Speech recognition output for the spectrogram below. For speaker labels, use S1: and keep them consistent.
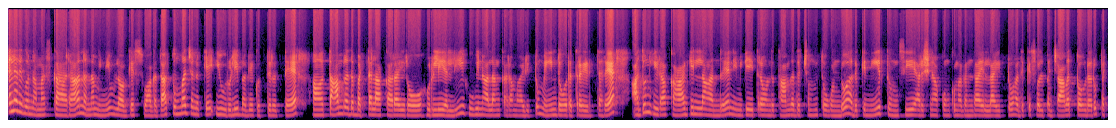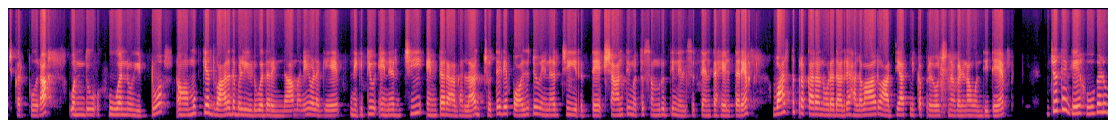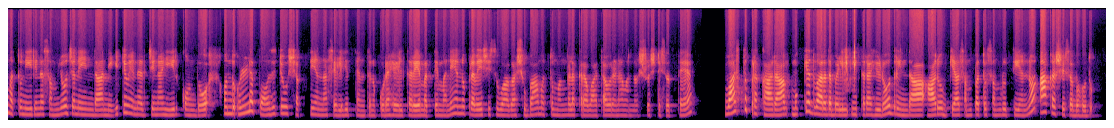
S1: ಎಲ್ಲರಿಗೂ ನಮಸ್ಕಾರ. ನನ್ನ ಮಿನಿ ವ್ಲಾಗ್ಗೆ ಸ್ವಾಗತ. ತುಂಬಾ ಜನಕ್ಕೆ ಈ ಹುರುಳಿ ಬಗ್ಗೆ ಗೊತ್ತಿರುತ್ತೆ. ತಾಮ್ರದ ಬಟ್ಟಲಾಕಾರ ಇರೋ ಹುರುಳಿಯಲ್ಲಿ ಹೂವಿನ ಅಲಂಕಾರ ಮಾಡಿಟ್ಟು ಮೇನ್ ಡೋರ್ ಹತ್ರ ಇಡ್ತಾರೆ. ಅದನ್ನ ಇಡಕ್ಕಾಗಿಲ್ಲ ಅಂದ್ರೆ ನಿಮಗೆ ಈ ತರ ಒಂದು ತಾಮ್ರದ ಚೊಂಬ್ ತಗೊಂಡು ಅದಕ್ಕೆ ನೀರ್ ತುಂಬಿಸಿ ಅರಿಶಿಣ, ಕುಂಕುಮ, ಗಂಧ ಎಲ್ಲ ಇಟ್ಟು ಅದಕ್ಕೆ ಸ್ವಲ್ಪ ಜಾವದ್ ಪೌಡರು, ಪಚ್ಚ ಕರ್ಪೂರ, ಒಂದು ಹೂವನ್ನು ಇಟ್ಟು ಮುಖ್ಯ ದ್ವಾರದ ಬಳಿ ಇಡುವುದರಿಂದ ಮನೆಯೊಳಗೆ ನೆಗೆಟಿವ್ ಎನರ್ಜಿ ಎಂಟರ್ ಆಗಲ್ಲ. ಜೊತೆಗೆ ಪಾಸಿಟಿವ್ ಎನರ್ಜಿ ಇರುತ್ತೆ. ಶಾಂತಿ ಮತ್ತು ಸಮೃದ್ಧಿ ನೆಲೆಸುತ್ತೆ ಅಂತ ಹೇಳ್ತಾರೆ. ವಾಸ್ತು ಪ್ರಕಾರ ನೋಡೋದಾದ್ರೆ ಹಲವಾರು ಆಧ್ಯಾತ್ಮಿಕ ಪ್ರಯೋಜನಗಳನ್ನ ಹೊಂದಿದೆ. ಜೊತೆಗೆ ಹೂಗಳು ಮತ್ತು ನೀರಿನ ಸಂಯೋಜನೆಯಿಂದ ನೆಗೆಟಿವ್ ಎನರ್ಜಿನ ಹೀರ್ಕೊಂಡು ಒಂದು ಒಳ್ಳೆ ಪಾಸಿಟಿವ್ ಶಕ್ತಿಯನ್ನ ಸೆಳೆಯುತ್ತೆ ಅಂತಲೂ ಕೂಡ ಹೇಳ್ತಾರೆ. ಮತ್ತೆ ಮನೆಯನ್ನು ಪ್ರವೇಶಿಸುವಾಗ ಶುಭ ಮತ್ತು ಮಂಗಳಕರ ವಾತಾವರಣವನ್ನು ಸೃಷ್ಟಿಸುತ್ತೆ. ವಾಸ್ತು ಪ್ರಕಾರ ಮುಖ್ಯ ದ್ವಾರದ ಬಳಿ ಈ ತರ ಇಡೋದ್ರಿಂದ ಆರೋಗ್ಯ, ಸಂಪತ್ತು, ಸಮೃದ್ಧಿಯನ್ನು ಆಕರ್ಷಿಸಬಹುದು.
